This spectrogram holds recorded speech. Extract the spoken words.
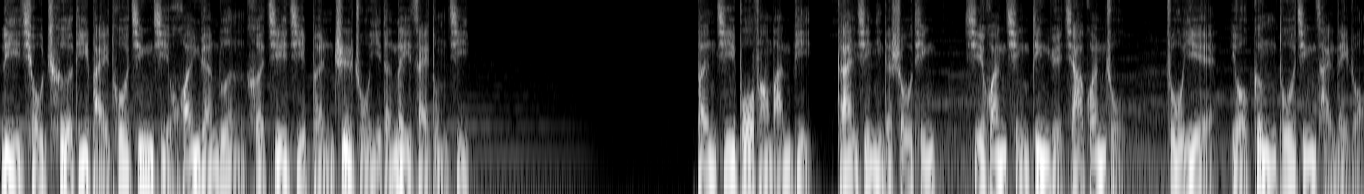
力求彻底摆脱经济还原论和阶级本质主义的内在动机。本集播放完毕，感谢您的收听，喜欢请订阅加关注，主页有更多精彩内容。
